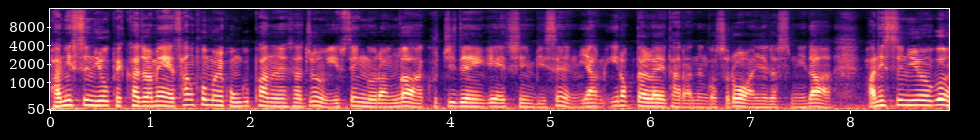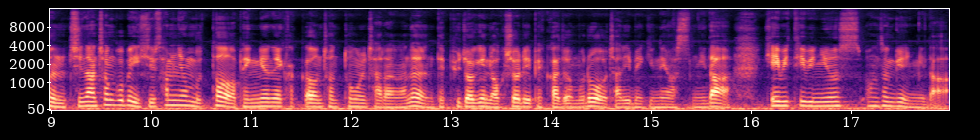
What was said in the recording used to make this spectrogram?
바니스 뉴욕 백화점에 상품을 공급하는 회사 중 입생로랑과 구찌 등에게 진 빚은 약 1억 달러에 달하는 것으로 알려졌습니다. 바니스 뉴욕은 지난 1923년부터 100년에 가까운 전통을 자랑하는 대표적인 럭셔리 백화점으로 자리매김해 왔습니다. KBTV 뉴스 황성균입니다.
